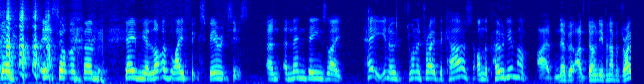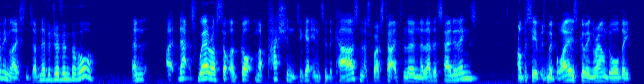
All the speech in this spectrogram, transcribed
so it sort of um, gave me a lot of life experiences. And and then Dean's like, hey, you know, do you want to drive the cars on the podium? i have never, I don't even have a driving license. I've never driven before. And I, that's where I sort of got my passion to get into the cars. And that's where I started to learn the leather side of things. Obviously, it was Meguiar's going around all the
